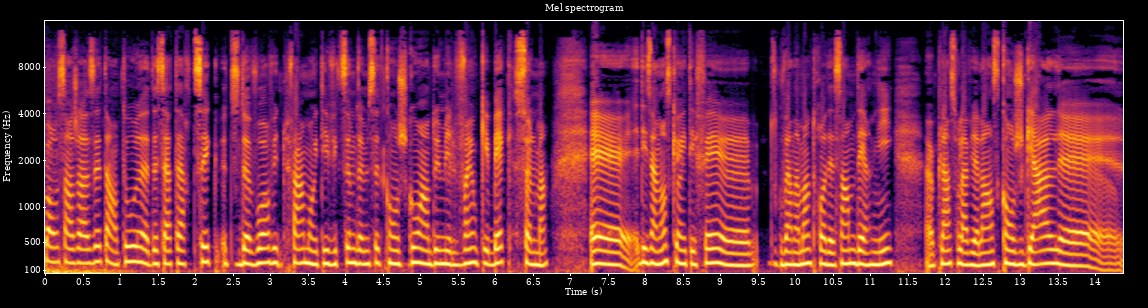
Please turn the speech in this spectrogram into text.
Bon, on s'en jasait tantôt euh, de cet article du Devoir. Huit femmes ont été victimes d'homicides conjugaux en 2020 au Québec seulement. Euh, des annonces qui ont été faites euh, du gouvernement le 3 décembre dernier. Un plan sur la violence conjugale euh,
